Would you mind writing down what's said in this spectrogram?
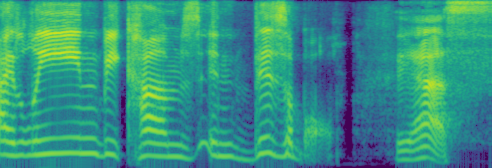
Eileen becomes invisible. yes.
